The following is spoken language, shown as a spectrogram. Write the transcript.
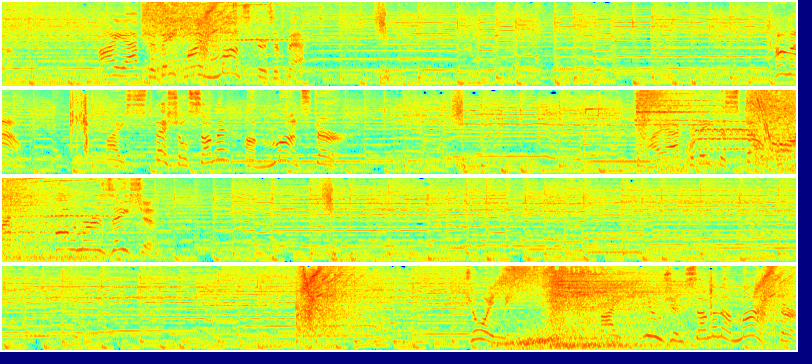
I activate my monster's effect. Come out. I special summon a monster. Activate the spell card, Polymerization. join me. I fusion summon a monster.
